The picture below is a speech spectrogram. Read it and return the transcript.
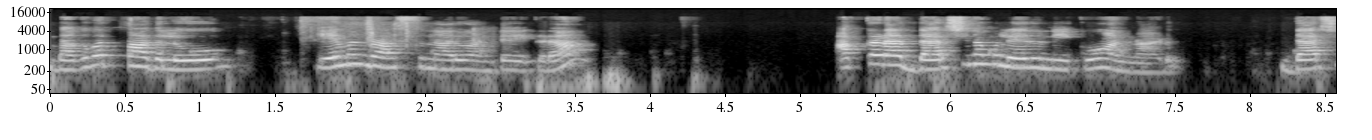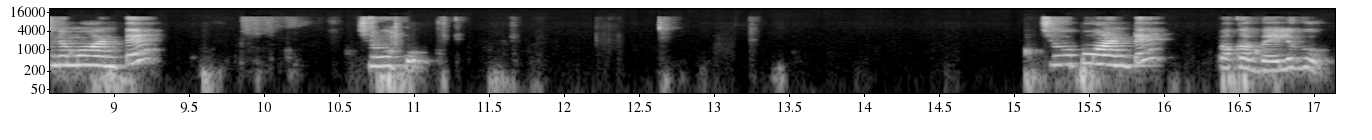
భగవత్పాదులు ఏమని రాస్తున్నారు అంటే ఇక్కడ అక్కడ దర్శనము లేదు నీకు అన్నాడు. దర్శనము అంటే చూపు. చూపు అంటే ఒక వెలుగు.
